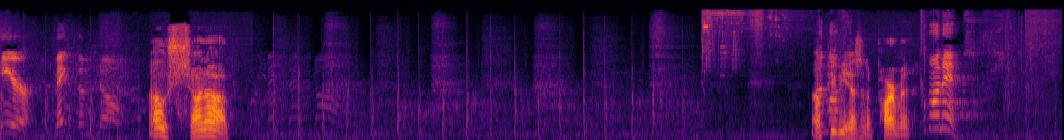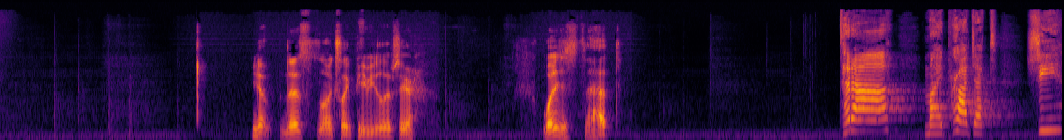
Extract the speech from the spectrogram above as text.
hear. Make them know. Oh, shut up. Oh, Peebee has an apartment. Yep, this looks like Peebee lives here. What is that? Ta da! My project. She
